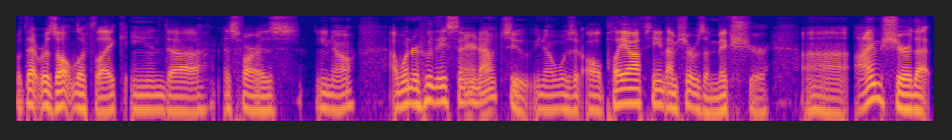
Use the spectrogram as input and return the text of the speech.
what that result looked like. And uh, as far as, you know, I wonder who they sent it out to. You know, was it all playoff teams? I'm sure it was a mixture. Uh, I'm sure that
